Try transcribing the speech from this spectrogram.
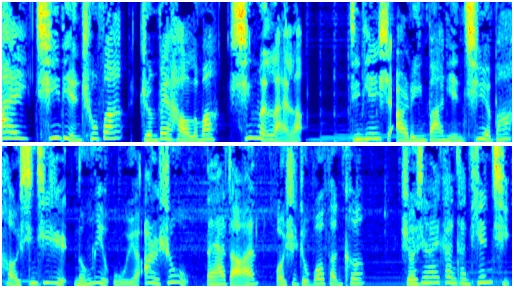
嗨，七点出发，准备好了吗？新闻来了，今天是二零一八年七月八号，星期日，农历五月二十五。大家早安，我是主播凡科。首先来看看天气。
